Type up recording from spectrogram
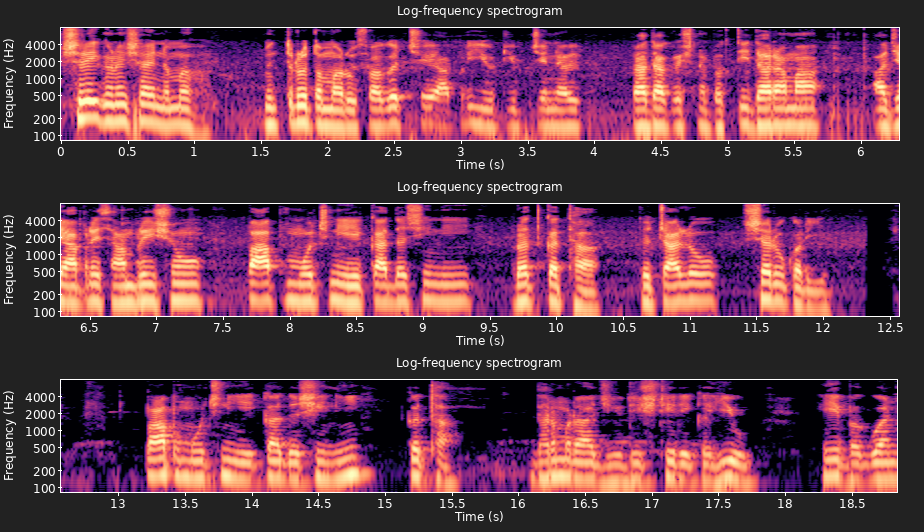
શ્રી ગણેશાય નમઃ. મિત્રો, તમારું સ્વાગત છે આપણી યુટ્યુબ ચેનલ રાધાકૃષ્ણ ભક્તિધારામાં. આજે આપણે સાંભળીશું પાપ મોચની એકાદશીની વ્રતકથા. તો ચાલો શરૂ કરીએ. પાપ મોચની એકાદશીની કથા. ધર્મરાજ યુધિષ્ઠિરે કહ્યું, હે ભગવાન,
